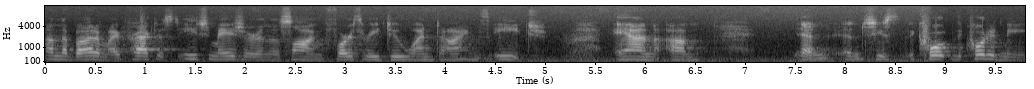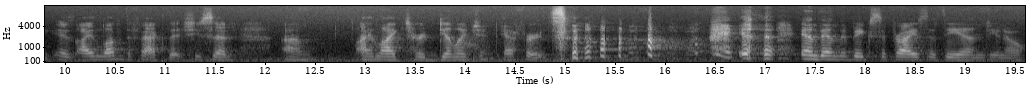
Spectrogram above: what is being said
on the bottom, I practiced each measure in the song four, three, two, one times each. And um, and and she's quote quoted me is I love the fact that she said um, I liked her diligent efforts. and then the big surprise at the end, you know,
